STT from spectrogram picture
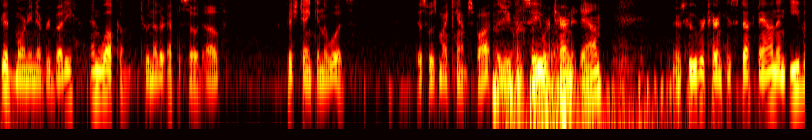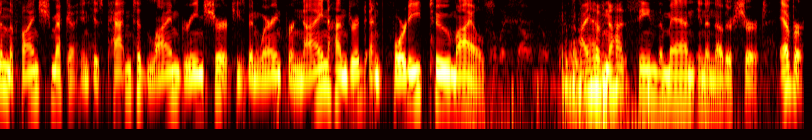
Good morning, everybody, and welcome to another episode of the Fish Tank in the Woods. This was my camp spot. As you can see, we're tearing it down. There's Hoover tearing his stuff down, and even the fine Schmecka in his patented lime green shirt he's been wearing for 942 miles. I have not seen the man in another shirt ever.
